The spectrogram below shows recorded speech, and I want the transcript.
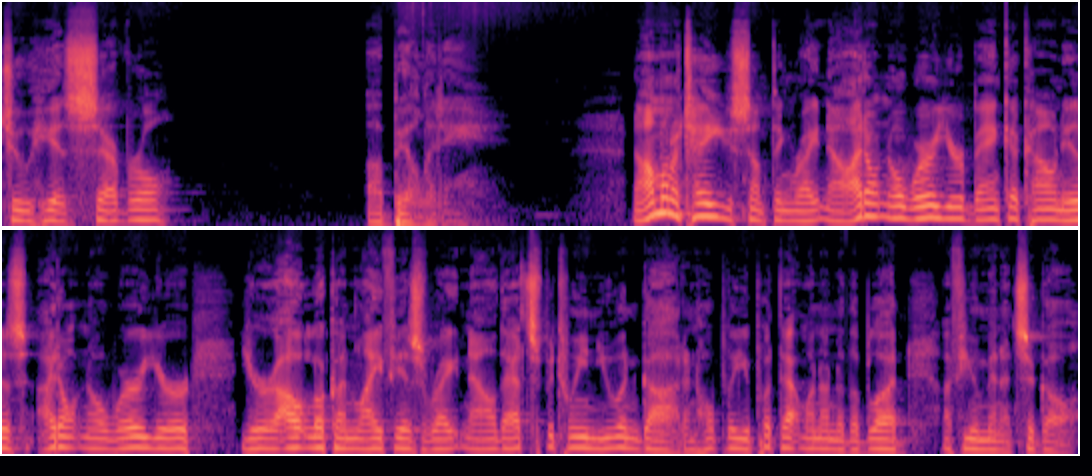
to his several ability. Now, I'm going to tell you something right now. I don't know where your bank account is. I don't know where your, your outlook on life is right now. That's between you and God. And hopefully, you put that one under the blood a few minutes ago.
